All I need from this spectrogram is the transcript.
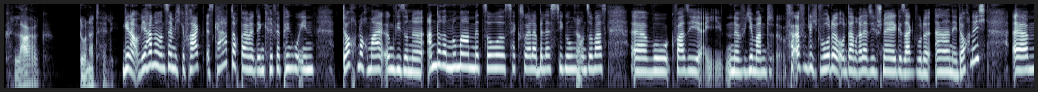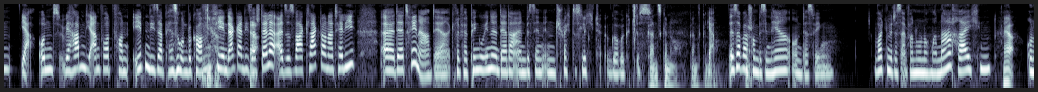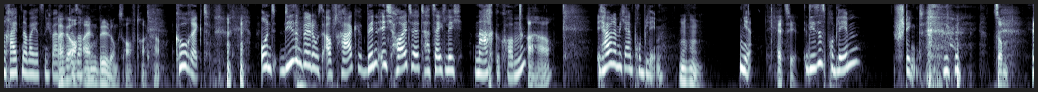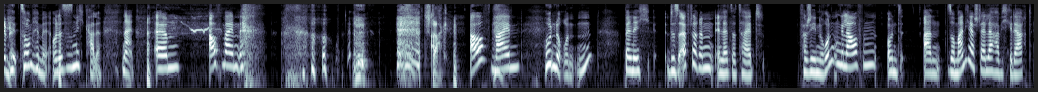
Clark Donatelli. Genau, wir haben uns nämlich gefragt, es gab doch bei den Krefeld Pinguinen doch nochmal irgendwie so eine andere Nummer mit so sexueller Belästigung Ja. und sowas, äh, wo quasi eine, jemand veröffentlicht wurde und dann relativ schnell gesagt wurde, ah, nee, doch nicht. Ähm, ja, und wir haben die Antwort von eben dieser Person bekommen. Ja. Vielen Dank an dieser Ja. Stelle. Also es war Clark Donatelli, äh, der Trainer der Krefeld Pinguine, der da ein bisschen in schlechtes Licht gerückt ist. Ganz genau, ganz genau. Ja, ist aber schon ein bisschen her und deswegen wollten wir das einfach nur nochmal nachreichen Ja, und reiten aber jetzt nicht weiter weil wir auf auch der Sache. einen Bildungsauftrag haben. Korrekt. Und diesem Bildungsauftrag bin ich heute tatsächlich nachgekommen. Aha. Ich habe nämlich ein Problem. Mhm. Ja. Erzähl. Dieses Problem stinkt. Zum Himmel. Zum Himmel. Und es ist nicht Kalle. Nein. ähm, auf meinen Stark. auf meinen Hunderunden bin ich des Öfteren in letzter Zeit verschiedene Runden gelaufen und an so mancher Stelle habe ich gedacht,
